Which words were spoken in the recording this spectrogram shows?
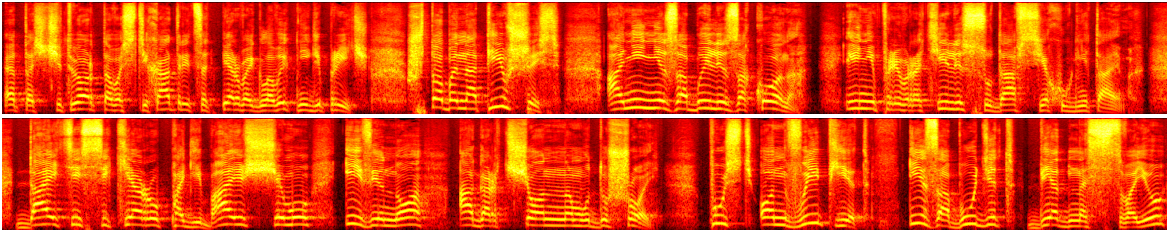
это с 4 стиха 31 главы книги притч. «Чтобы, напившись, они не забыли закона и не превратили суда всех угнетаемых. Дайте секеру погибающему и вино огорченному душой. Пусть он выпьет и забудет бедность свою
